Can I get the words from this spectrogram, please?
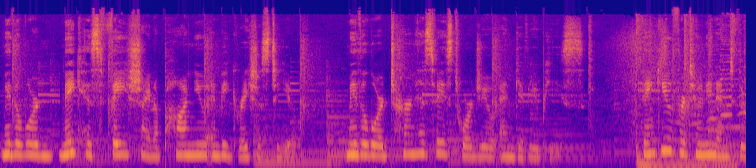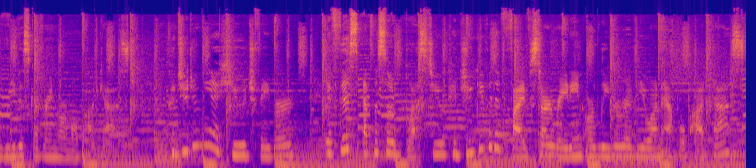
May the Lord make his face shine upon you and be gracious to you. May the Lord turn his face toward you and give you peace. Thank you for tuning in to the Rediscovering Normal podcast. Could you do me a huge favor? If this episode blessed you, could you give it a five star rating or leave a review on Apple Podcast?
